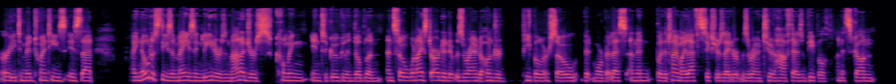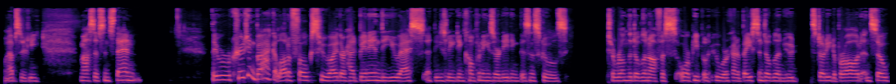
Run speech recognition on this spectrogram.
early to mid 20s is that I noticed these amazing leaders and managers coming into Google in Dublin. And so when I started, it was around 100 people or so, a bit more, a bit less. And then by the time I left six years later, it was around two and a half thousand people. And it's gone absolutely massive since then. They were recruiting back a lot of folks who either had been in the US at these leading companies or leading business schools to run the Dublin office, or people who were kind of based in Dublin who'd studied abroad. And so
